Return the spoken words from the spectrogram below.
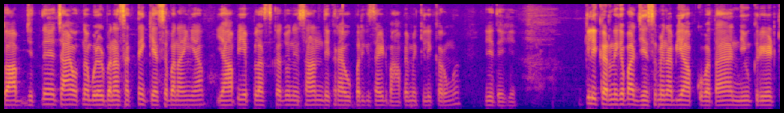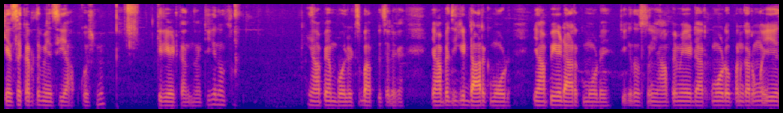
तो आप जितने चाहें उतने बुलेट बना सकते हैं। कैसे बनाएँगे आप? यहाँ पे ये प्लस का जो निशान दिख रहा है ऊपर की साइड, वहाँ पे मैं क्लिक करूँगा। ये देखिए, क्लिक करने के बाद जैसे मैंने अभी आपको बताया, न्यू क्रिएट कैसे करते हैं, वैसे ही आपको उसमें क्रिएट करना है। ठीक है ना दोस्तों? यहाँ पे हम वॉलेट से वापस चले गए। यहाँ पे देखिए डार्क मोड, यहाँ पे ये डार्क मोड है। ठीक है दोस्तों? यहाँ पे मैं ये डार्क मोड ओपन करूँगा, ये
